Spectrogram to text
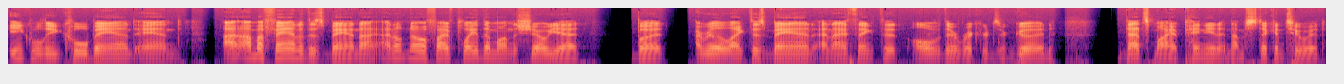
equally cool band, and I, I'm a fan of this band. I, I don't know if I've played them on the show yet, but I really like this band, and I think that all of their records are good. That's my opinion, and I'm sticking to it.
